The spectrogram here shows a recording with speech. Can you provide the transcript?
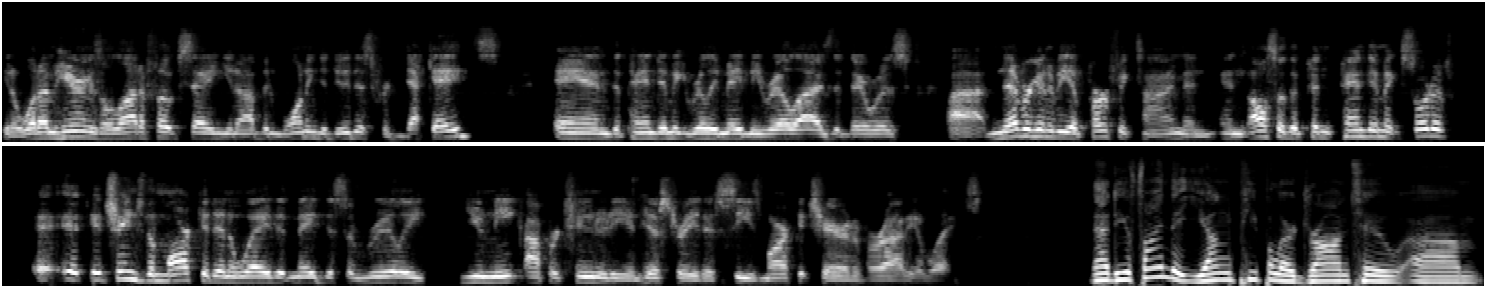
you know, what I'm hearing is a lot of folks saying, you know, I've been wanting to do this for decades and the pandemic really made me realize that there was uh, never going to be a perfect time. And and also the pan- pandemic sort of it, it, changed the market in a way that made this a really unique opportunity in history to seize market share in a variety of ways. Now do you find that young people are drawn to um,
